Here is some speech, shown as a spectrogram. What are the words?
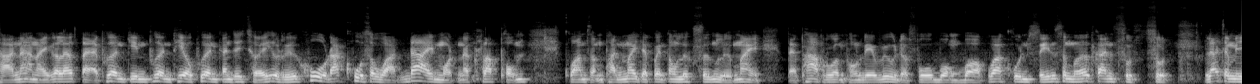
ถานะไหนก็แล้วแต่เพื่อนกินเพื่อนเที่ยวเพื่อนกันเฉยๆ หรือคู่รักคู่สวัสดได้หมดนะครับผมความสัมพันธ์ไม่จะเป็นต้องลึกซึ้งหรือไม่ แต่ภาพรวมของเดวิลเดอะฟูลบ่งบอกว่าคุณศีลเสมอกันสุดๆ และจะมี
